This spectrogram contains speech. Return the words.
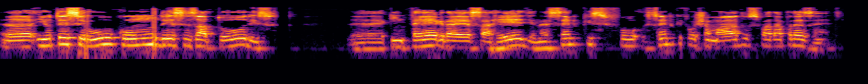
Uh, e o TCU, como um desses atores é, que integra essa rede, né, sempre, que for, sempre que for chamado, se fará presente.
